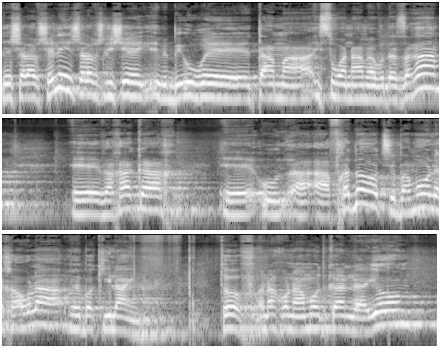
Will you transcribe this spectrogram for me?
זה שלב שני, שלב שלישי ביאור אה, טעם איסור הנאה מעבודה זרה, ואחר כך ההפחדות שבמולך העולה ובכליים. טוב, אנחנו נעמוד כאן להיום.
